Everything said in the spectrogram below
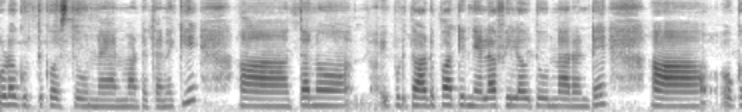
కూడా గుర్తుకు వస్తూ ఉన్నాయన్నమాట తనకి. తను ఇప్పుడు థర్డ్ పార్టీని ఎలా ఫీల్ అవుతూ ఉన్నారంటే ఒక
